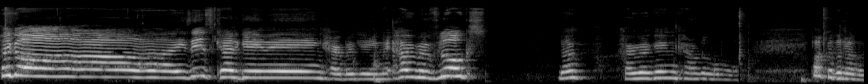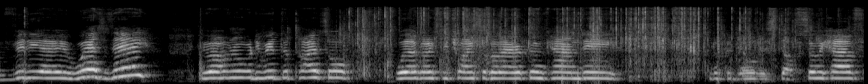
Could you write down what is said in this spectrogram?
Hey guys, it's Candy Gaming, Harribo Gaming, Harribo Vlogs. No, Harribo Gaming, Harribo. Back with another video where today, if you haven't already read the title, we are going to be trying some American candy. Look at all this stuff. So we have,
